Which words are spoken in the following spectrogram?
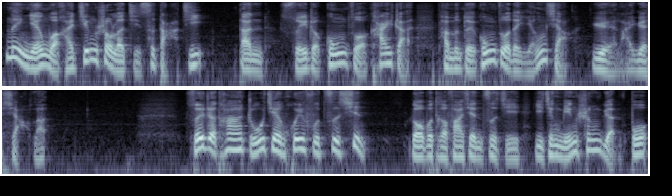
那年我还经受了几次打击，但随着工作开展，他们对工作的影响越来越小了。随着他逐渐恢复自信，罗伯特发现自己已经名声远播。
